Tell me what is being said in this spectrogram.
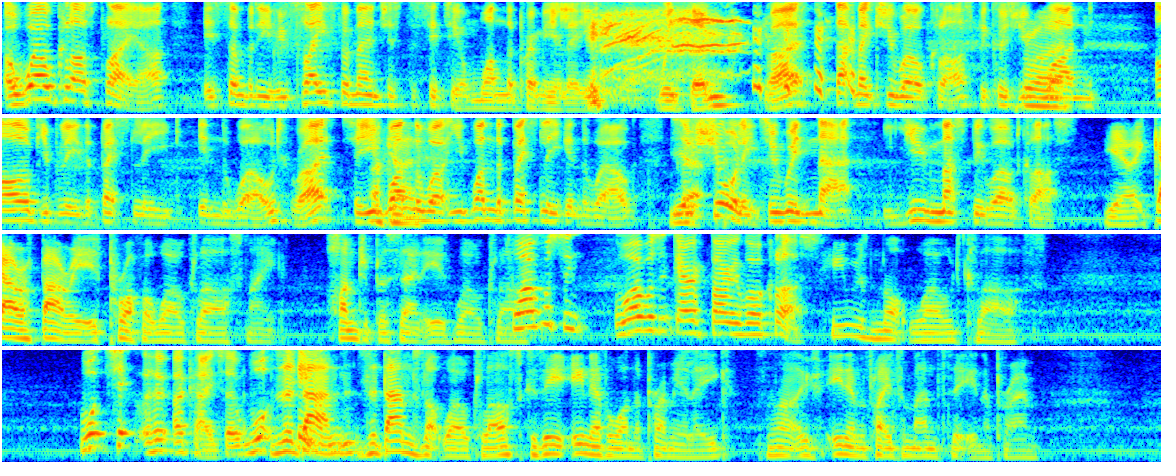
A world class player is somebody who played for Manchester City and won the Premier League with them, right? That makes you world class because you Right. won arguably the best league in the world, right? So you've won the world, you've won the best league in the world. So Yeah. surely to win that, you must be world class. Yeah, Gareth Barry is proper world class, mate. Hundred percent, he is world class. Why wasn't Why wasn't Gareth Barry world class? he was not world class? What? Who- okay, so what? Zidane, team- Zidane's not world class because he, he never won the Premier League. He never played for Man City in the Prem.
